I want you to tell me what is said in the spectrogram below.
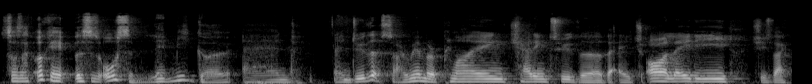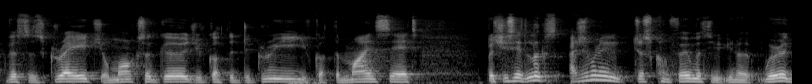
so i was like okay this is awesome. Let me go and and do this. So i remember applying chatting to the the hr lady. She's like this is great. Your marks are good. You've got the degree. You've got the mindset. But she said look i just want to just confirm with you you know we're a,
